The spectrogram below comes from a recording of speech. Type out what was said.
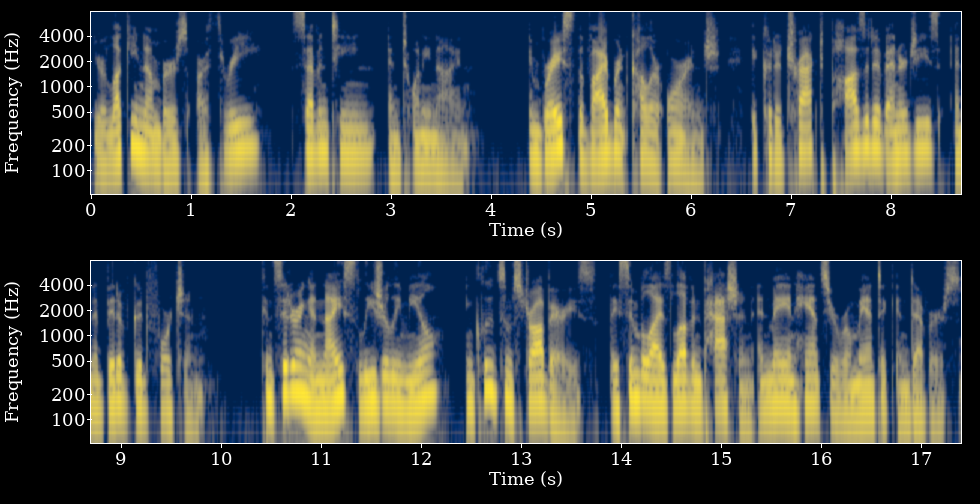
your lucky numbers are 3, 17, and 29. Embrace the vibrant color orange it could attract positive energies and a bit of good fortune. Considering a nice, leisurely meal, include some strawberries. They symbolize love and passion and may enhance your romantic endeavors.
